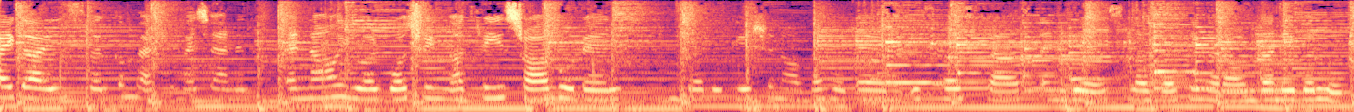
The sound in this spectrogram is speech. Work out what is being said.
Hi guys, welcome back to my channel and now you are watching a 3 star hotel. The location of the hotel is first class and guests love walking around the neighborhood.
